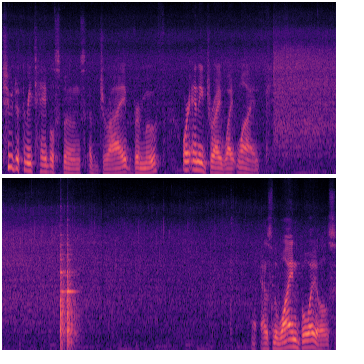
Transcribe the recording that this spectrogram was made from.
two to three tablespoons of dry vermouth or any dry white wine. As the wine boils,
